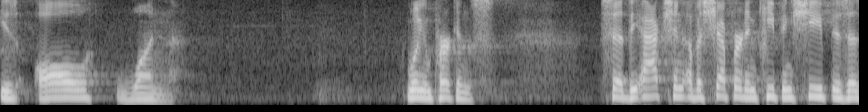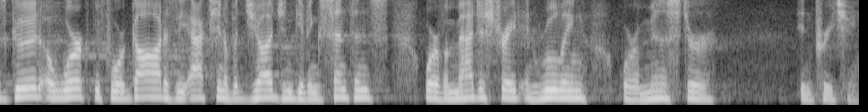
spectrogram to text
is all one. William Perkins said, The action of a shepherd in keeping sheep is as good a work before God as the action of a judge in giving sentence, or of a magistrate in ruling, or a minister in preaching.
